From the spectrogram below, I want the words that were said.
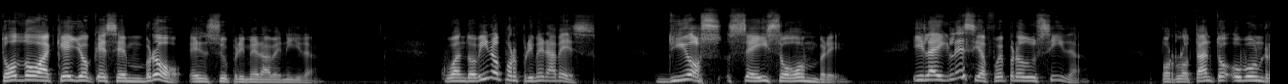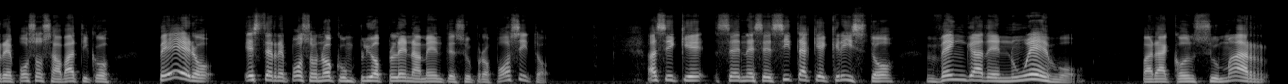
todo aquello que sembró en su primera venida. Cuando vino por primera vez, Dios se hizo hombre y la iglesia fue producida. Por lo tanto, hubo un reposo sabático, pero este reposo no cumplió plenamente su propósito. Así que se necesita que Cristo venga de nuevo para consumar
